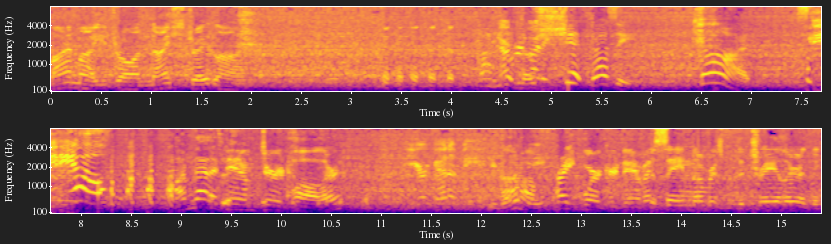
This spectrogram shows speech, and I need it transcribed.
My, my, you draw a nice straight line. God, he doesn't know shit, does he? God. CDL. I'm not a damn dirt hauler. You're gonna be. You I'm wanna a be. freight worker, damn it. The same numbers for the trailer and the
